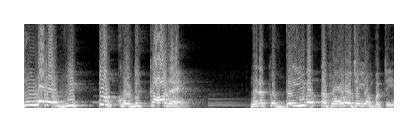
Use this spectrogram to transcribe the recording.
ഇങ്ങനെ വിട്ടുകൊടുക്കാതെ നിനക്ക് ദൈവത്തെ ഫോളോ ചെയ്യാൻ പറ്റിയ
